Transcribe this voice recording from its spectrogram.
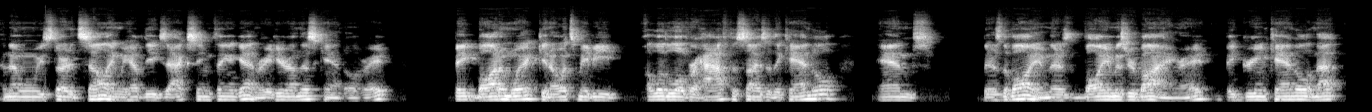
and then when we started selling, we have the exact same thing again right here on this candle, right? Big bottom wick, you know, it's maybe a little over half the size of the candle. And there's the volume. There's volume as you're buying, right? Big green candle. And that,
